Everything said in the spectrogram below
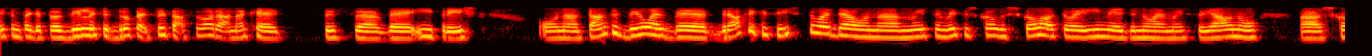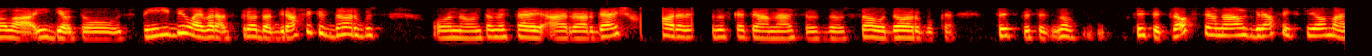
esam tagad tos billis ir drupēt citā svarā, nekā tas bija īpriekš. Un tantes billēs bija grafikas izstoda, un mēs visu skolas skolotāju iemēģinājām mūsu jaunu skolā iegūtu spīdi, lai varētu prodot grafikas darbus. Un, un tam mēs tā ar, ar gaišu humoru skatījāmies uz, uz savu darbu, ka cits tas ir, nu, cits ir profesionāls grafikas jomā,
